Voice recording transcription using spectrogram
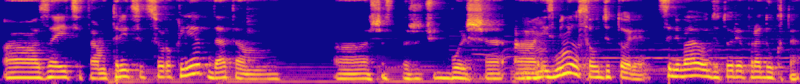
а, за эти там 30-40 лет, да, там сейчас даже чуть больше, а, mm-hmm. изменилась аудитория, целевая аудитория продукта,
